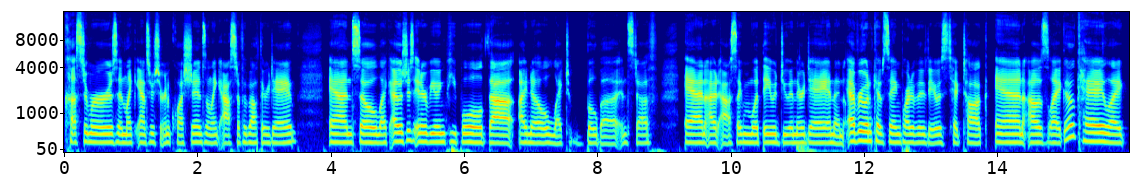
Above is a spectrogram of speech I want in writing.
customers and like answer certain questions and like ask stuff about their day. And so like I was just interviewing people that I know liked boba and stuff. And I would ask them what they would do in their day. And then everyone kept saying part of their day was TikTok. And I was like, okay, like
